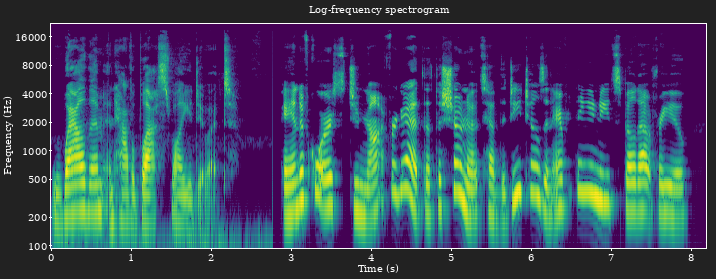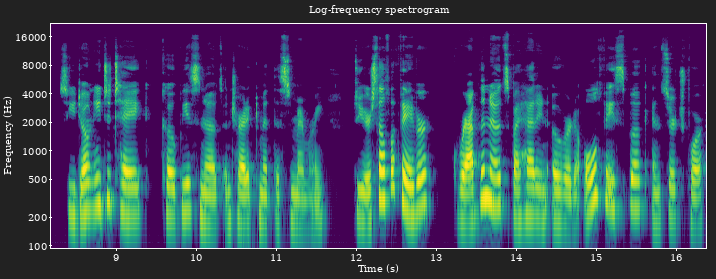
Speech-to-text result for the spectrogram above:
wow them, and have a blast while you do it. And of course, do not forget that the show notes have the details and everything you need spelled out for you, so you don't need to take copious notes and try to commit this to memory. Do yourself a favor, grab the notes by heading over to Old Facebook and search for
